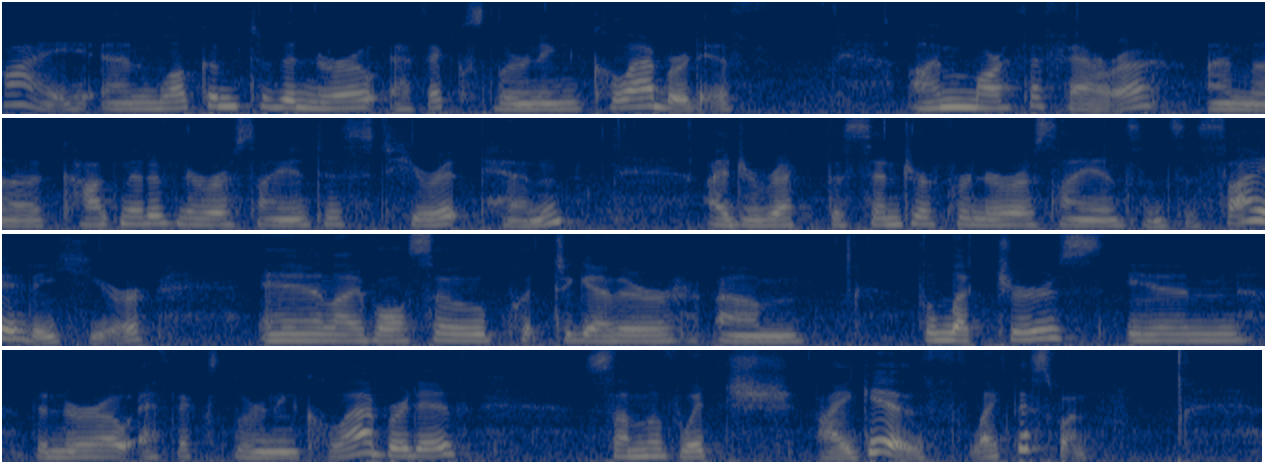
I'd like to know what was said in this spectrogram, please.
Hi, and welcome to the Neuroethics Learning Collaborative. I'm Martha Farah. I'm a cognitive neuroscientist here at Penn. I direct the Center for Neuroscience and Society here, and I've also put together um, the lectures in the Neuroethics Learning Collaborative, some of which I give, like this one.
